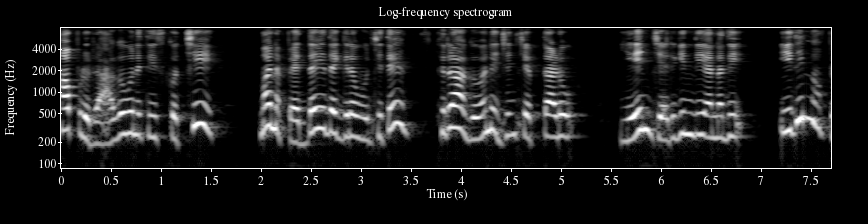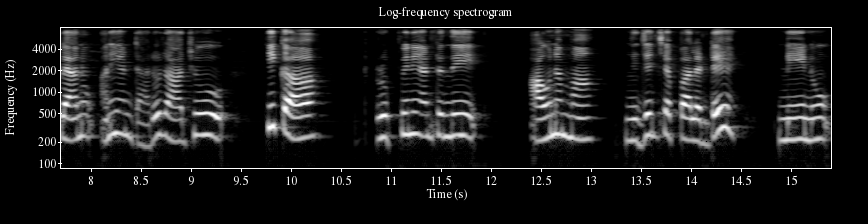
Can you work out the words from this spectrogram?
అప్పుడు రాఘవుని తీసుకొచ్చి మన పెద్దయ్య దగ్గర ఉంచితే రాఘవ నిజం చెప్తాడు. ఏం జరిగింది అన్నది. ఇది మా ప్లాను అని అంటారు రాజు. ఇక రుక్మిణి అంటుంది అవునమ్మా నిజం చెప్పాలంటే నేను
